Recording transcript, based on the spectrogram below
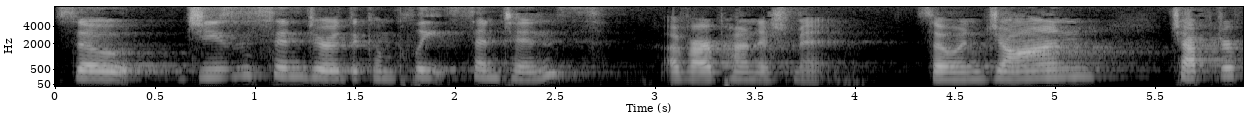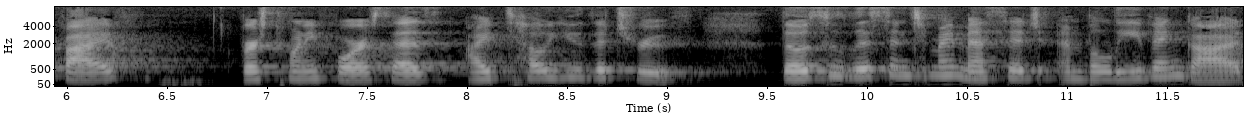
So Jesus endured the complete sentence of our punishment. So in John chapter 5, verse 24 says, I tell you the truth. Those who listen to my message and believe in God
